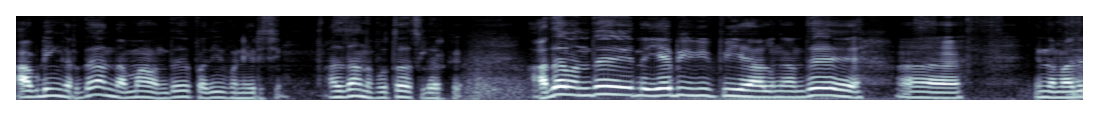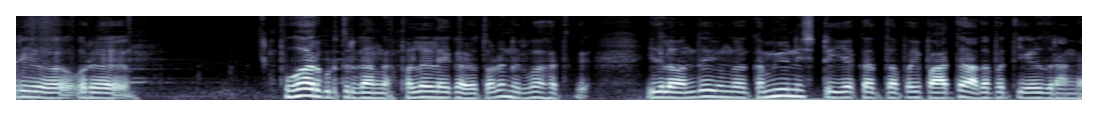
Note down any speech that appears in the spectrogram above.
அப்படிங்கிறத அந்த அம்மா வந்து பதிவு பண்ணிருச்சு. அதுதான் அந்த புத்தகத்தில் இருக்குது அதை வந்து இந்த ஏபிவிபி ஆளுங்க வந்து இந்த மாதிரி ஒரு புகார் கொடுத்துருக்காங்க பல்கலைக்கழகத்தோட நிர்வாகத்துக்கு. இதில் வந்து இவங்க கம்யூனிஸ்ட் இயக்கத்தை போய் பார்த்து அதை பற்றி எழுதுகிறாங்க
